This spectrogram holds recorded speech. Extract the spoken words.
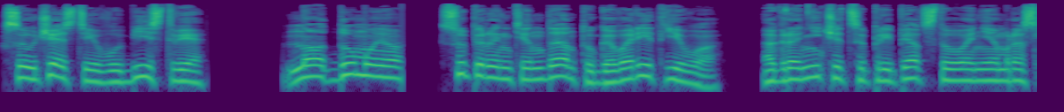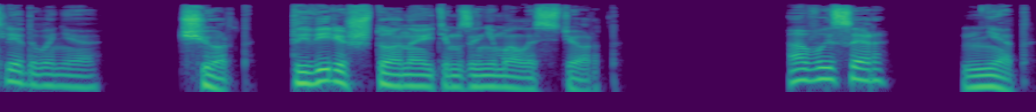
соучастие в убийстве, но, думаю, суперинтендант уговорит его ограничиться препятствованием расследованию. Черт, ты веришь, что она этим занималась, Стюарт? А вы, сэр? Нет,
